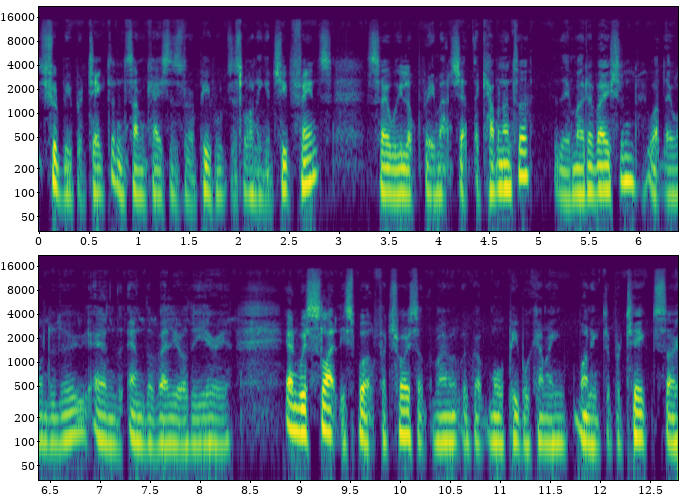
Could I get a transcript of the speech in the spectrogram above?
should be protected. In some cases, there are people just wanting a cheap fence. So we look very much at the covenanter, their motivation, what they want to do, and and the value of the area. And we're slightly spoilt for choice at the moment. We've got more people coming wanting to protect. So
